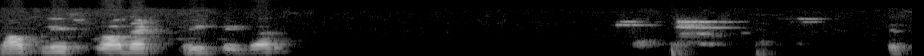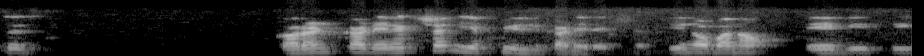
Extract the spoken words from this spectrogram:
now please draw that three figure this is current का डायरेक्शन ये फ़ील्ड का डायरेक्शन तीनों बनाओ A B C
